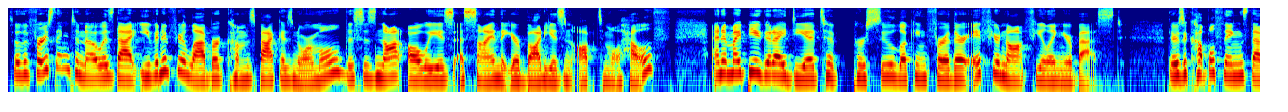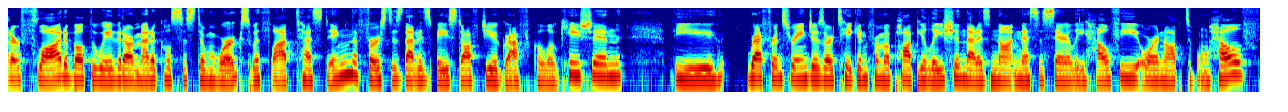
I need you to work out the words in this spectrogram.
So, the first thing to know is that even if your lab work comes back as normal, this is not always a sign that your body is in optimal health. And it might be a good idea to pursue looking further if you're not feeling your best. There's a couple things that are flawed about the way that our medical system works with lab testing. The first is that it's based off geographical location. The reference ranges are taken from a population that is not necessarily healthy or in optimal health.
